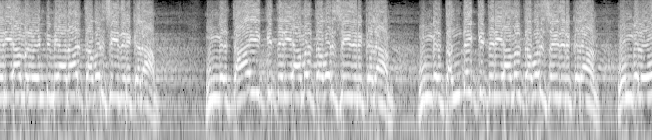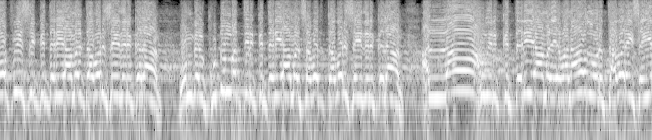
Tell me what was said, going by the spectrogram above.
தெரியாமல் வேண்டுமேயானால் தவறு செய்திருக்கலாம். உங்கள் தாய்க்கு தெரியாமல் தவறு செய்திருக்கலாம். உங்கள் தந்தைக்கு தெரியாமல் தவறு செய்திருக்கலாம். உங்கள் ஆபீஸுக்கு தெரியாமல் தவறு செய்திருக்கலாம். உங்கள் குடும்பத்திற்கு தெரியாமல் தவறு செய்திருக்கலாம். அல்லாஹுவிற்கு தெரியாமல் எவனாவது ஒரு தவறை செய்ய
